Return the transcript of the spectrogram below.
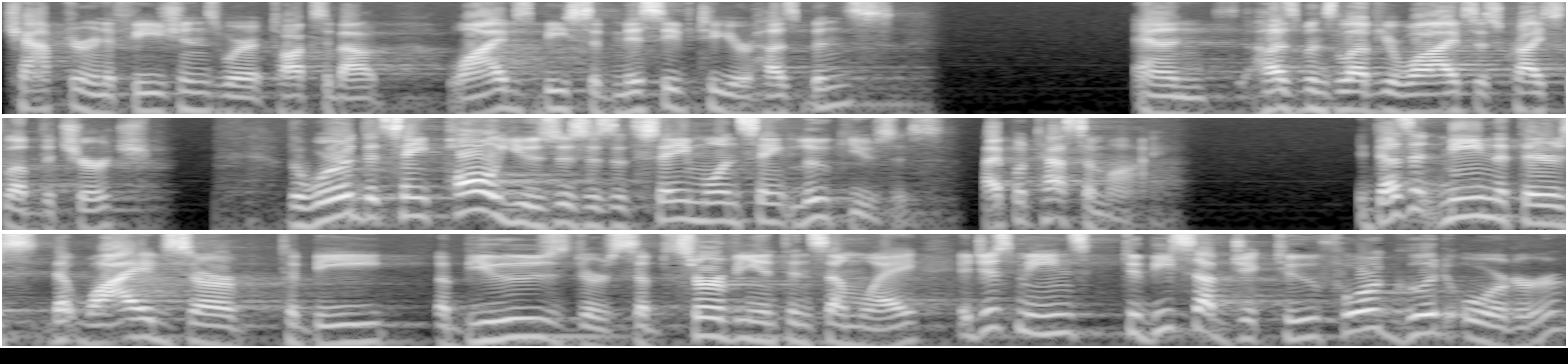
chapter in Ephesians where it talks about wives be submissive to your husbands? And husbands love your wives as Christ loved the church. The word that St. Paul uses is the same one St. Luke uses, hypotassomai. It doesn't mean that there's that wives are to be abused or subservient in some way. It just means to be subject to for good order,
